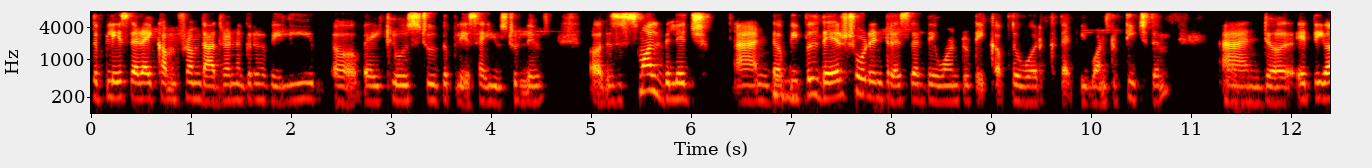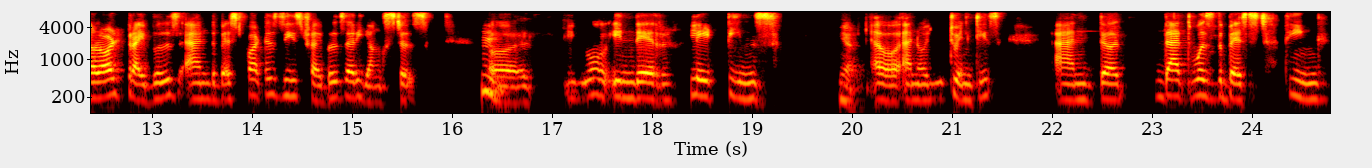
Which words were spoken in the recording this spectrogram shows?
the place that I come from, Dadra Nagar Haveli, uh, very close to the place I used to live. Uh, there's a small village and uh, mm-hmm. people there showed interest that they want to take up the work that we want to teach them and uh, it, they are all tribals and the best part is these tribals are youngsters mm. uh, you know in their late teens yeah uh, and early 20s and uh, that was the best thing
